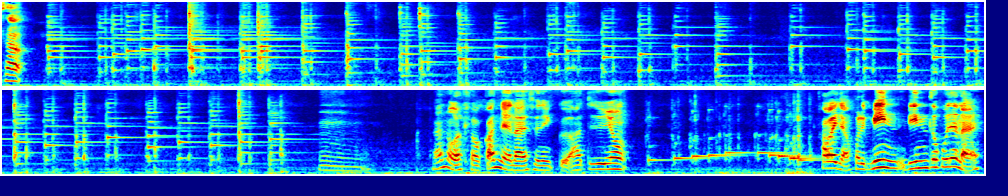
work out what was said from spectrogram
83うん。何の楽器かわかんねえなエスニック。84かわいいじゃん。これ瓶瓶底じゃない？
